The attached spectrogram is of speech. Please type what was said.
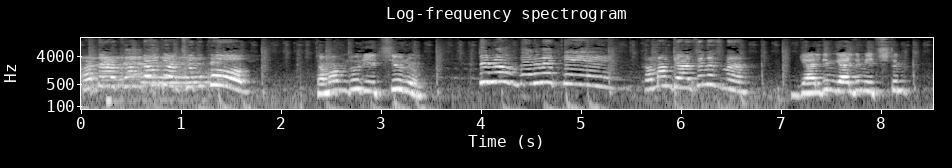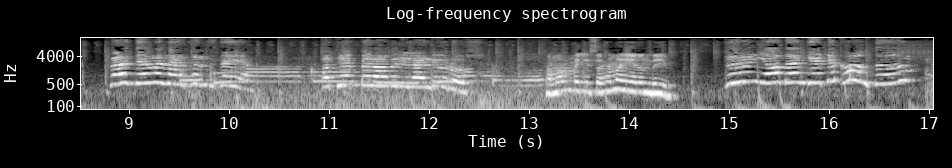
Hadi arkamdan gel çabuk ol. Tamam dur yetişiyorum. durun beni bekleyin. Tamam geldiniz mi? Geldim geldim yetiştim. Ben de hemen arkanızdayım. Hadi hep beraber ilerliyoruz. Tamam Melisa hemen yanındayım. Durun ya ben geride kaldım.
